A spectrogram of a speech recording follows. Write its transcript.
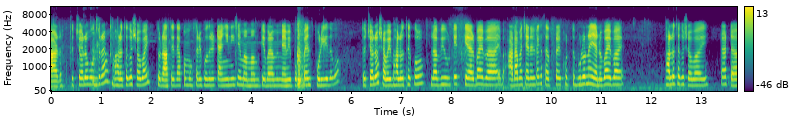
আর তো চলো বন্ধুরা, ভালো থেকো সবাই। তো রাতে দেখো মশারি ফসারি টাঙিয়ে নিয়েছে মামামকে, এবার আমি ম্যামি পোক প্যান্স পরিয়ে দেবো। তো চলো সবাই ভালো থেকো love you take care bye bye আর আমার চ্যানেলটাকে সাবস্ক্রাইব করতে ভুলো না জানো বাই বাই ভালো থেকো সবাই, টাটা।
